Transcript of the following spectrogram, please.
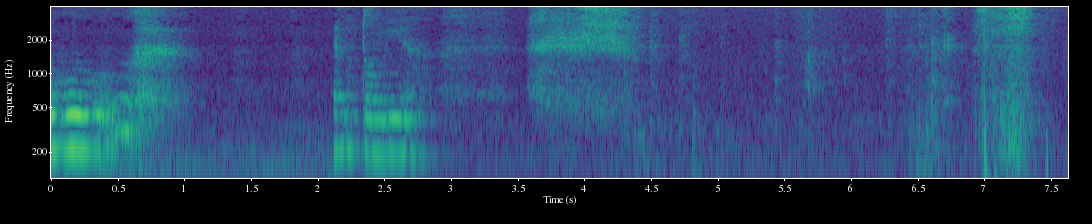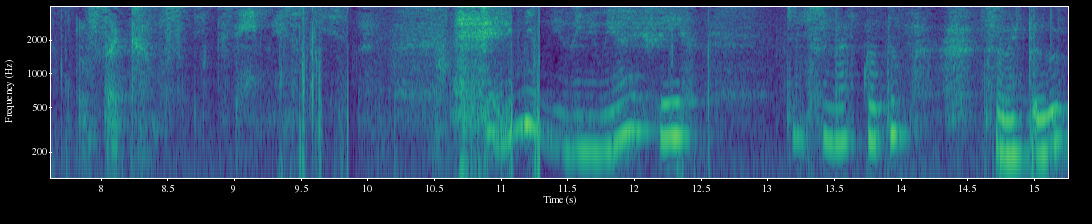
Oo. Islak kalmasını hiç sevmiyorum. Elim yanıyor benim ya. Şurayı dün tırnakladım. tırnakladım.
